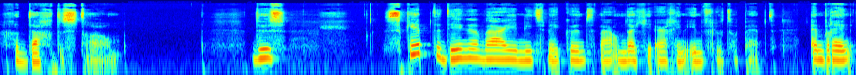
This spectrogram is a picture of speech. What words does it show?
gedachtenstroom. Dus skip de dingen waar je niets mee kunt, waar, omdat je er geen invloed op hebt. En breng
